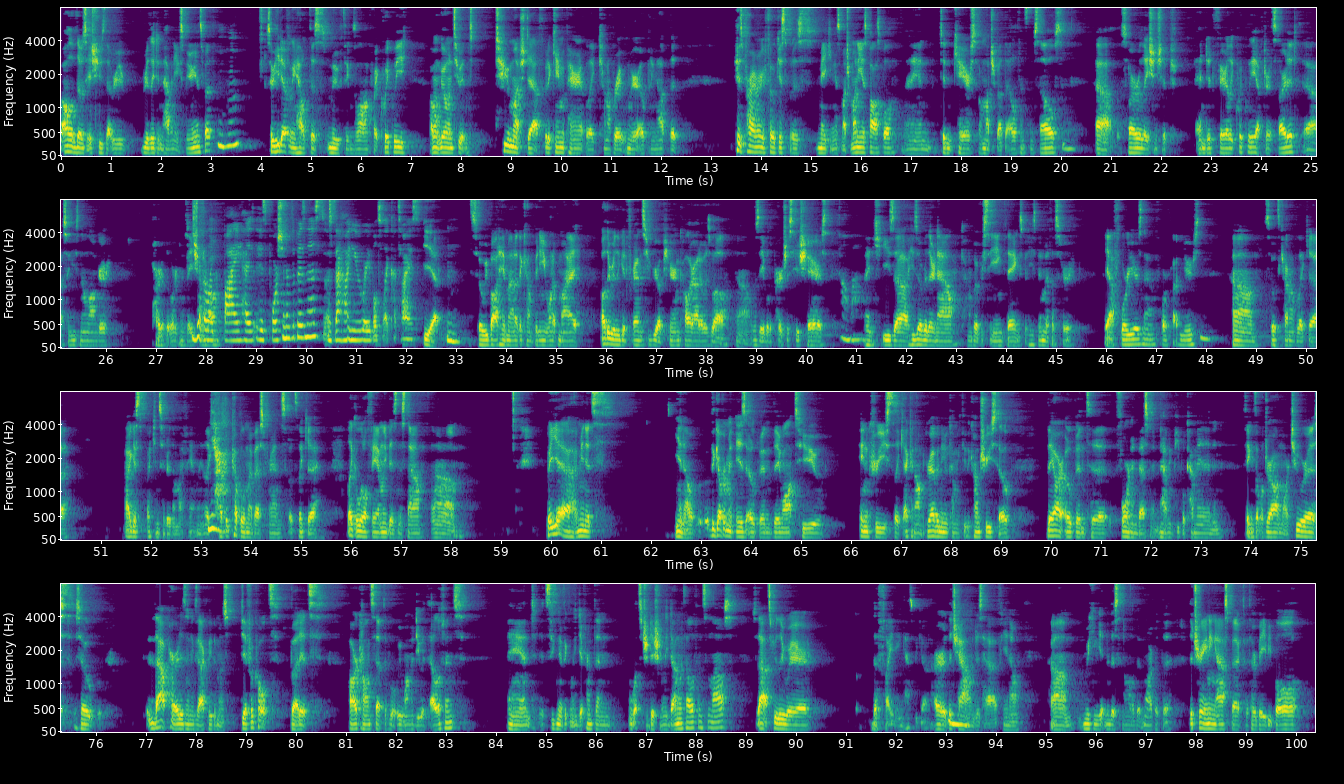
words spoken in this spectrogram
all of those issues that we really didn't have any experience with. Mm-hmm. so he definitely helped us move things along quite quickly. I won't go into it in too much depth but it came apparent like kind of right when we were opening up that his primary focus was making as much money as possible and didn't care so much about the elephants themselves. Uh, so our relationship ended fairly quickly after it started. Uh, so he's no longer part of the organization. Did you have to like buy his, his portion of the business? Is that how you were able to like cut ties? yeah. Mm. So we bought him out of the company. One of my other really good friends who grew up here in Colorado as well uh, was able to purchase his shares, Oh wow. and he's uh, he's over there now, kind of overseeing things. But he's been with us for yeah, four years now, four or five years. Um, so it's kind of like a, I guess I consider them my family, like Yeah. a couple, couple of my best friends. So it's like a, like a little family business now. Um, but yeah, I mean, it's, you know, the government is open. They want to increase like economic revenue coming through the country. So they are open to foreign investment and having people come in and things that will draw in more tourists. So that part isn't exactly the most difficult, but it's our concept of what we want to do with elephants. And it's significantly different than what's traditionally done with elephants in Laos. So that's really where the fighting has begun, or the Mhm. challenges have, you know. Um, we can get into this in a little bit more, but the, the training aspect with our baby bull,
